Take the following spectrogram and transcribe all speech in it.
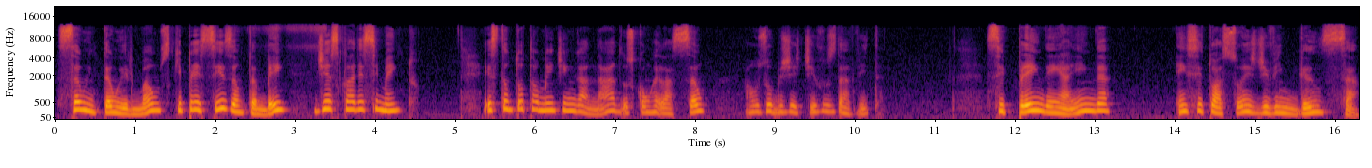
São então irmãos que precisam também de esclarecimento estão totalmente enganados com relação aos objetivos da vida. Se prendem ainda em situações de vingança.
